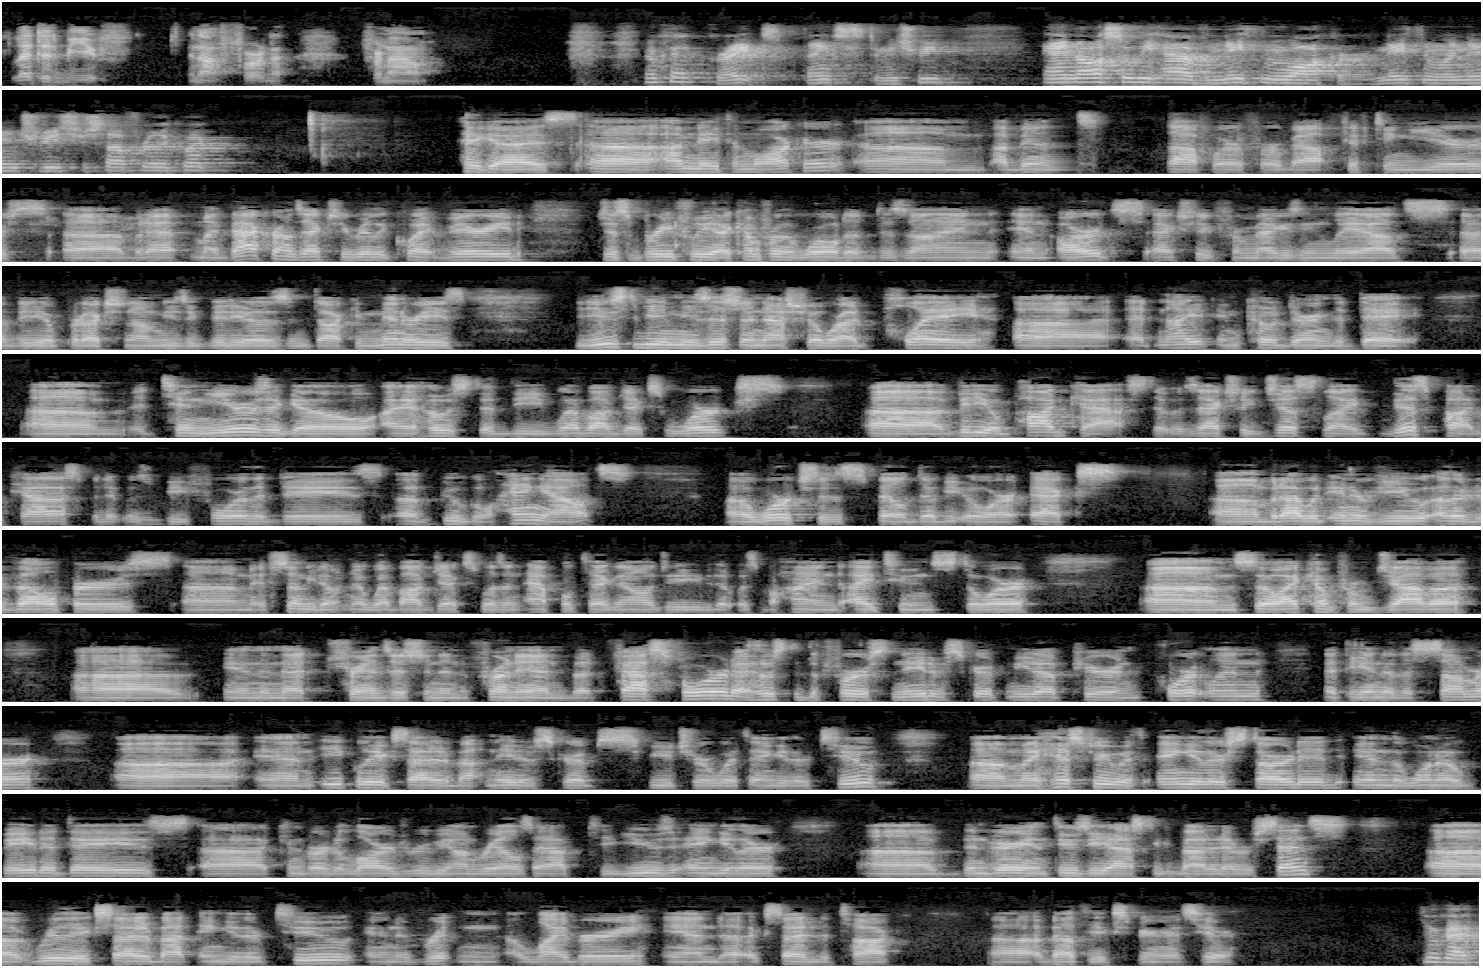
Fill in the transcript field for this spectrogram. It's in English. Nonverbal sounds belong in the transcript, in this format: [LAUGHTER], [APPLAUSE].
Let it be enough for now. For now. Okay, great. Thanks, Dimitri. And also we have Nathan Walker. Nathan, want to introduce yourself really quick? Hey guys, uh, I'm Nathan Walker. Um, I've been in software for about 15 years, uh, but I, my background's actually really quite varied. Just briefly, I come from the world of design and arts, actually from magazine layouts, uh, video production on music videos, and documentaries. I used to be a musician in Nashville where I'd play uh, at night and code during the day. Um, 10 years ago, I hosted the WebObjects Worx uh, video podcast. It was actually just like this podcast, but it was before the days of Google Hangouts. Uh, Works is spelled W-O-R-X. Um, but I would interview other developers. Um, if some of you don't know, WebObjects was an Apple technology that was behind iTunes Store. Um, so I come from Java, uh, and then that transitioned into front end. But fast forward, I hosted the first NativeScript meetup here in Portland at the end of the summer, uh, and equally excited about NativeScript's future with Angular 2. Uh, my history with Angular started in the 1.0 beta days. Uh, converted a large Ruby on Rails app to use Angular. Uh, been very enthusiastic about it ever since. Uh, really excited about Angular 2 and have written a library and excited to talk about the experience here. Okay,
